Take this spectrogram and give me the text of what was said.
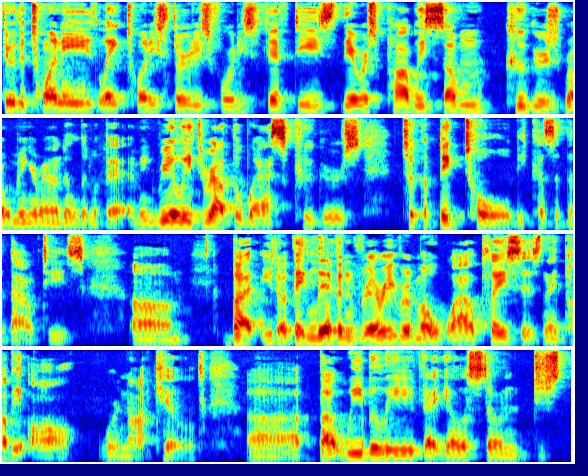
through the 20s, late 20s, 30s, 40s, 50s, there was probably some cougars roaming around a little bit. I mean, really throughout the West, cougars took a big toll because of the bounties. Um, but, you know, they live in very remote wild places and they probably all were not killed. Uh, but we believe that Yellowstone just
